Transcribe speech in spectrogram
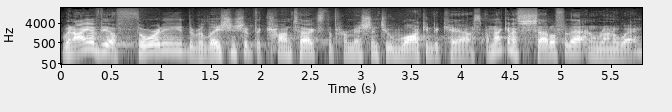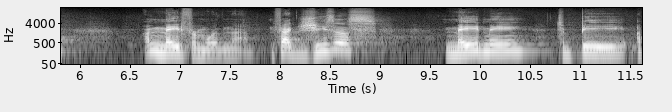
When I have the authority, the relationship, the context, the permission to walk into chaos, I'm not going to settle for that and run away. I'm made for more than that. In fact, Jesus made me to be a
